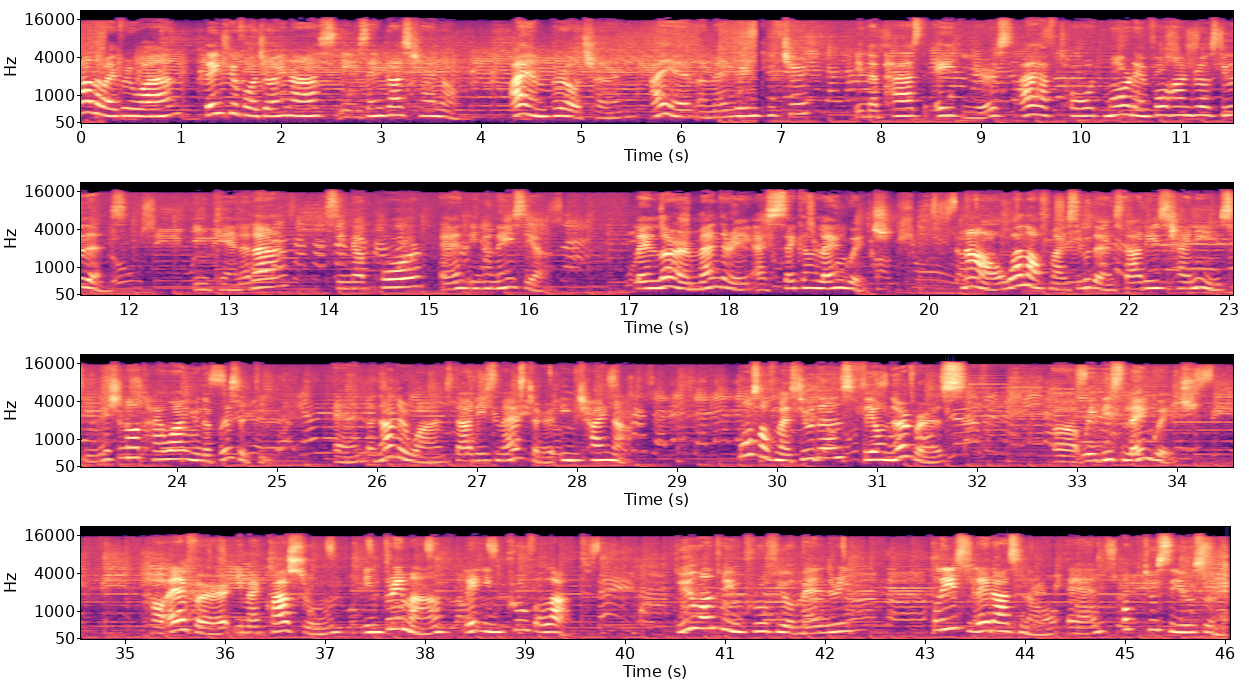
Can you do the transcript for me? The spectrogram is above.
Hello everyone, thank you for joining us in Sandra's channel. I am Pearl Chen. I am a Mandarin teacher. In the past 8 years, I have taught more than 400 students in Canada, Singapore, and Indonesia. They learn Mandarin as second language. Now, one of my students studies Chinese in National Taiwan University, and another one studies master in China. Most of my students feel nervous uh, with this language. However, in my classroom, in three months, they improve a lot. Do you want to improve your Mandarin? Please let us know and hope to see you soon.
